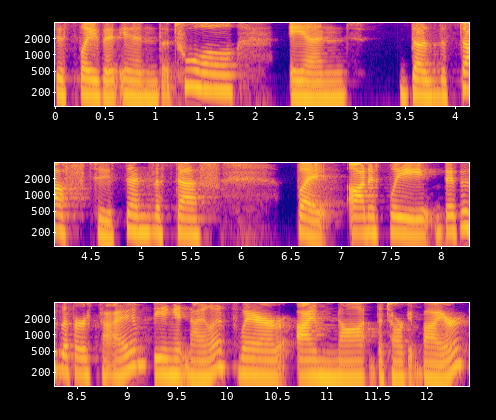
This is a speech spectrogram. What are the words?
displays it in the tool and does the stuff to send the stuff. But honestly, this is the first time being at Nylas where I'm not the target buyer.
